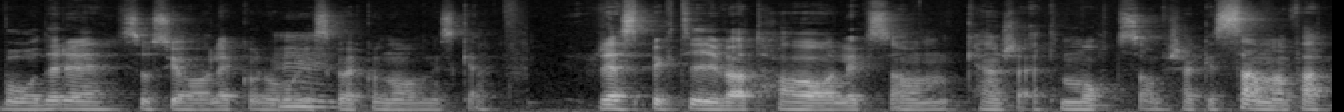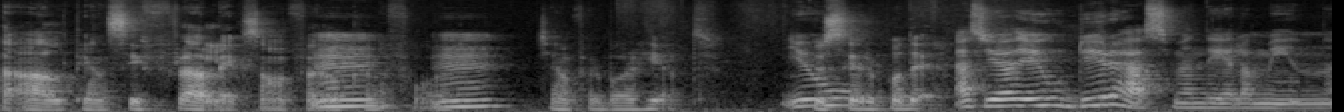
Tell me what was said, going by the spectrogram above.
både det sociala, ekologiska Mm. och ekonomiska. Respektive att ha liksom, kanske ett mått som försöker sammanfatta allt i en siffra liksom, för att Mm. kunna få Mm. jämförbarhet. Jo, Hur ser du på det? alltså jag gjorde ju det här som en del av min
